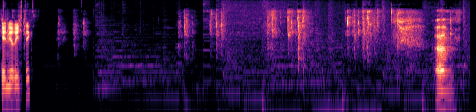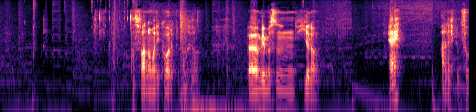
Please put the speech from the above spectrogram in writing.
Gehen wir richtig? Ähm. Was waren nochmal die Koordinaten? Ach ja. Ähm, wir müssen hier lang. Hä? Alter, ich bin so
